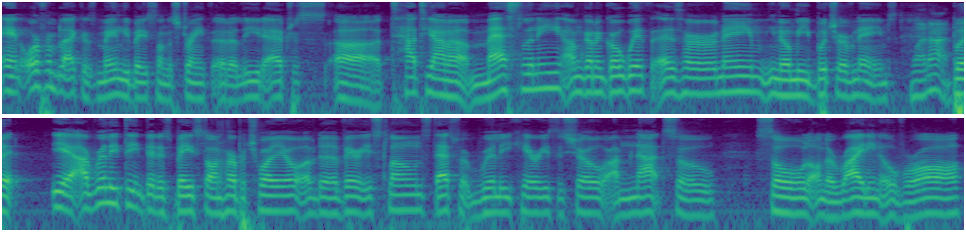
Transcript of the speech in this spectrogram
and Orphan Black is mainly based on the strength of the lead actress uh, Tatiana Maslany. I'm gonna go with as her name. You know me, butcher of names. Why not? But yeah, I really think that it's based on her portrayal of the various clones. That's what really carries the show. I'm not so sold on the writing overall.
